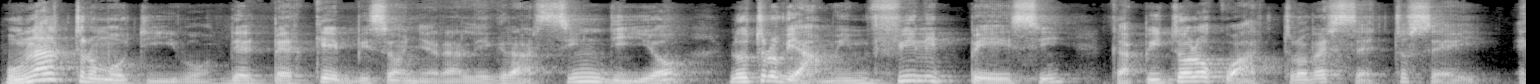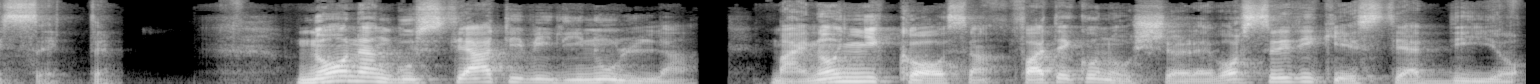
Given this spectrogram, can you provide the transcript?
Un altro motivo del perché bisogna rallegrarsi in Dio lo troviamo in Filippesi capitolo 4 versetto 6 e 7. Non angustiatevi di nulla, ma in ogni cosa fate conoscere le vostre richieste a Dio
